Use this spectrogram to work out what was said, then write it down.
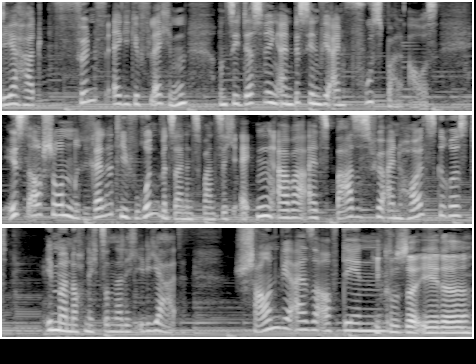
Der hat fünfeckige Flächen und sieht deswegen ein bisschen wie ein Fußball aus. Ist auch schon relativ rund mit seinen 20 Ecken, aber als Basis für ein Holzgerüst immer noch nicht sonderlich ideal. Schauen wir also auf den Ikusaeder.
